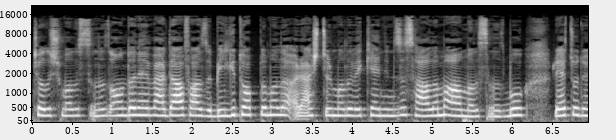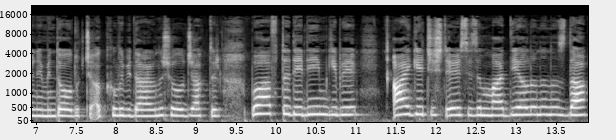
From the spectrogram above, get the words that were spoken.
çalışmalısınız. Ondan evvel daha fazla bilgi toplamalı, araştırmalı ve kendinizi sağlama almalısınız. Bu retro döneminde oldukça akıllı bir davranış olacaktır. Bu hafta dediğim gibi ay geçişleri sizin maddi alanınızda,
